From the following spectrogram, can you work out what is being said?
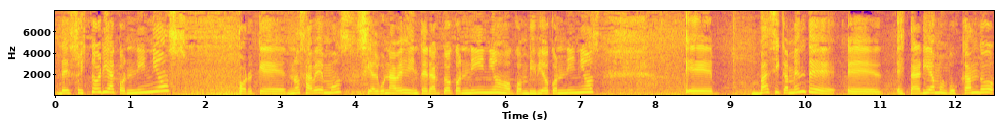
de su historia con niños porque no sabemos si alguna vez interactuó con niños o convivió con niños. Eh, básicamente eh, estaríamos buscando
